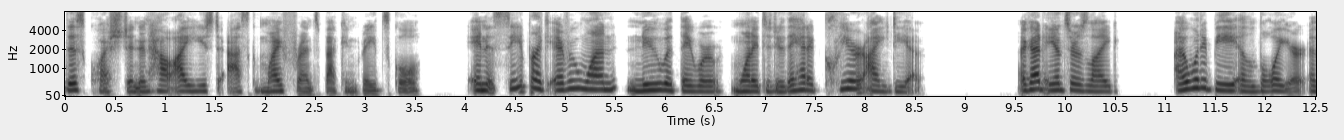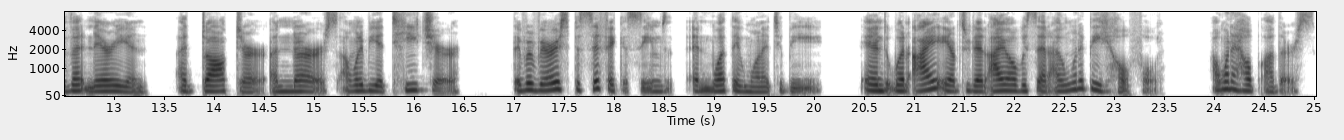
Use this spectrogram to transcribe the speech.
this question and how I used to ask my friends back in grade school. And it seemed like everyone knew what they were wanted to do. They had a clear idea. I got answers like, I want to be a lawyer, a veterinarian, a doctor, a nurse. I want to be a teacher. They were very specific, it seemed, in what they wanted to be. And when I answered it, I always said, I want to be helpful. I want to help others.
